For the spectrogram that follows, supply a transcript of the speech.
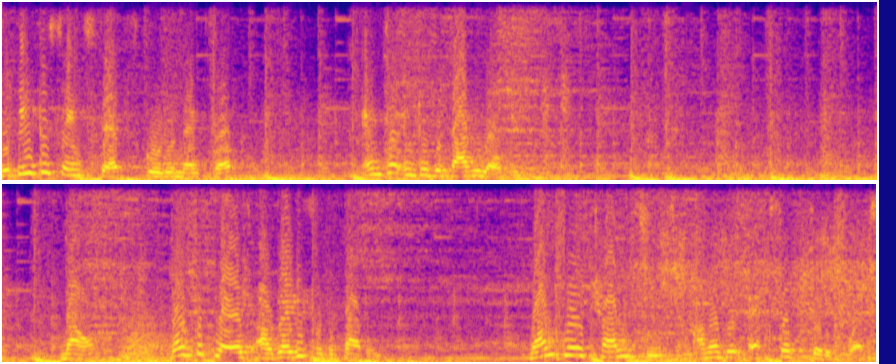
Repeat the same steps, go to network, enter into the battle lobby. Now, both the players are ready for the battle. One player challenges, another accepts the request.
